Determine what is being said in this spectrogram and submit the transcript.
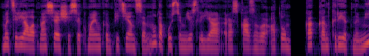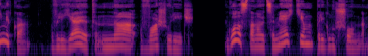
материал, относящийся к моим компетенциям, ну, допустим, если я рассказываю о том, как конкретно мимика влияет на вашу речь. Голос становится мягким, приглушенным.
